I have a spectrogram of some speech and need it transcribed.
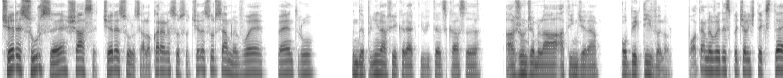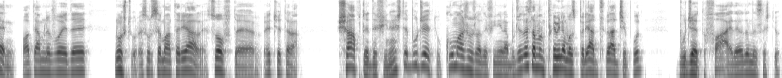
Ce resurse, 6, ce resurse, alocarea resurselor, ce resurse am nevoie pentru îndeplinirea fiecare activități ca să ajungem la atingerea obiectivelor. Poate am nevoie de specialiști externi, poate am nevoie de, nu știu, resurse materiale, software, etc. 7. Definește bugetul. Cum ajungi la definirea bugetului? Asta pe mine m-a speriat la început. Bugetul, fai, de unde să știu.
